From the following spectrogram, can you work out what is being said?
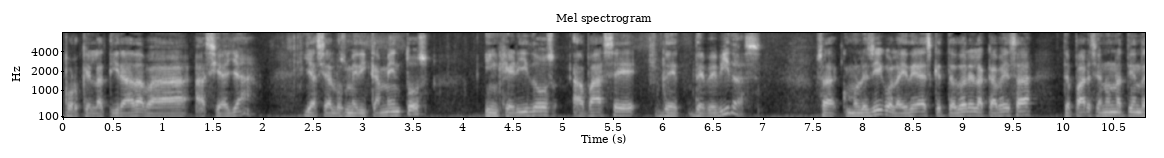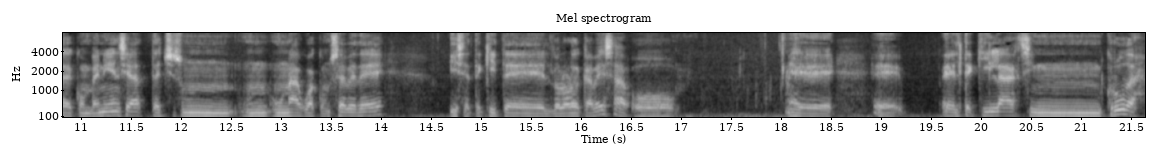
porque la tirada va hacia allá y hacia los medicamentos ingeridos a base de bebidas. O sea, como les digo, la idea es que te duele la cabeza, te pares en una tienda de conveniencia, te eches un, agua con CBD y se te quite el dolor de cabeza o eh, eh, el tequila sin cruda.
